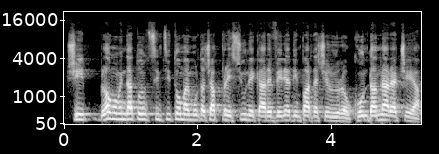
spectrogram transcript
Și la un moment dat am simțit tot mai mult acea presiune care venea din partea celui rău, condamnarea aceea,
